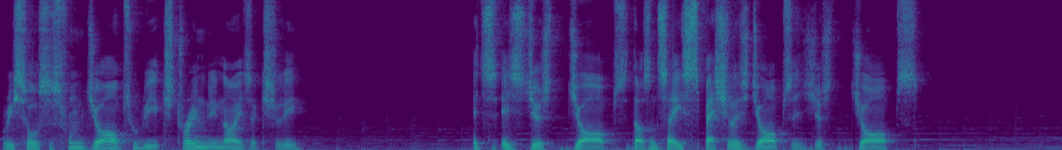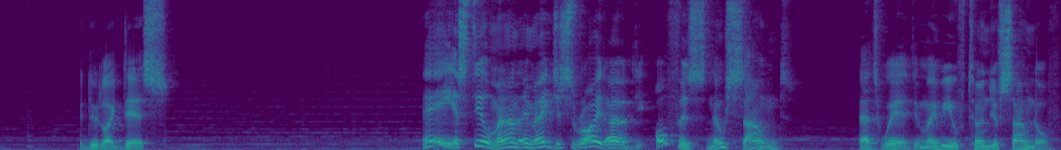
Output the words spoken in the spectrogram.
Resources from jobs would be extremely nice, actually. It's it's just jobs. It doesn't say specialist jobs. It's just jobs. We do it like this. Hey, Esteel, man. Hey, mate, just right out the office. No sound. That's weird. Maybe you've turned your sound off.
